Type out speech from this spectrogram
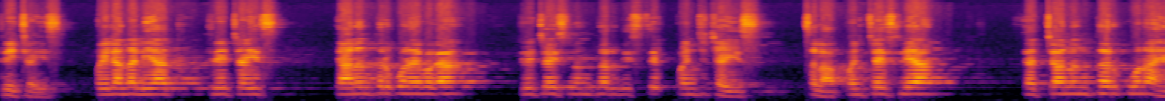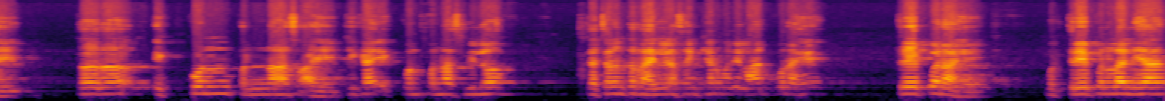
त्रेचाळीस. पहिल्यांदा लिहा त्रेचाळीस त्यानंतर कोण आहे बघा? त्रेचाळीस नंतर दिसते पंचेचाळीस. चला पंचेचाळीस लिहा. त्याच्यानंतर कोण आहे? तर एकोणपन्नास आहे. ठीक आहे? एकोणपन्नास लिहिलं. त्याच्यानंतर राहिलेल्या संख्यांमध्ये लहान कोण आहे? त्रेपन्न आहे. मग त्रेपन्नला लिहा.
